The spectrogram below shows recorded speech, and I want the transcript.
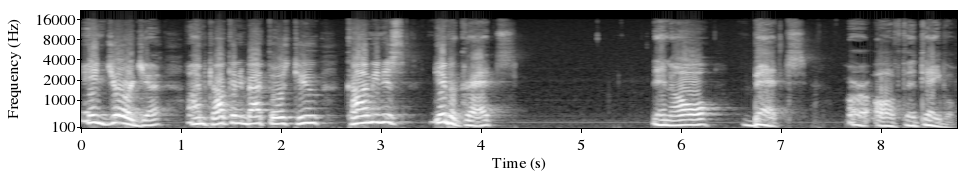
in Georgia, I'm talking about those two communist Democrats, then all bets are off the table.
